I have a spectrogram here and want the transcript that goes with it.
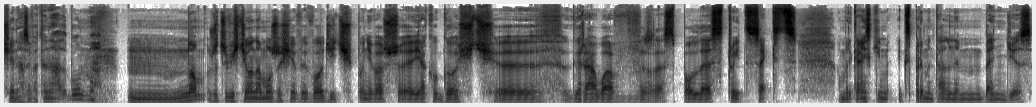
się nazywa ten album. Mm, no, rzeczywiście ona może się wywodzić, ponieważ e, jako gość e, grała w zespole Street Sects, amerykańskim eksperymentalnym będzie z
